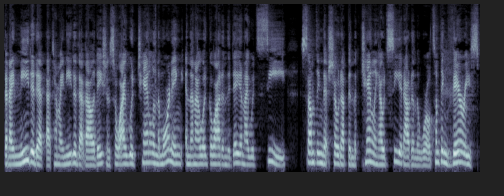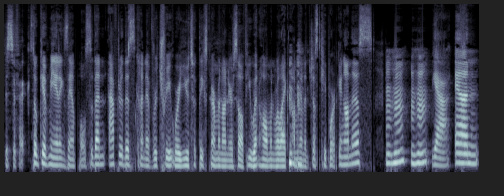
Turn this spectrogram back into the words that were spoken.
that I needed at that time, I needed that validation. So I would channel in the morning and then I would go out in the day and I would see something that showed up in the channeling. I would see it out in the world, something very specific. So give me an example. So then after this kind of retreat where you took the experiment on yourself, you went home and were like, I'm going to just keep working on this. Mm-hmm, mm-hmm, yeah. And,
